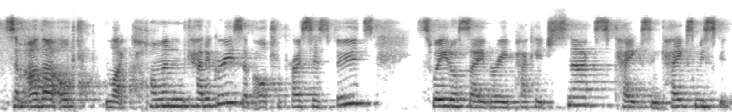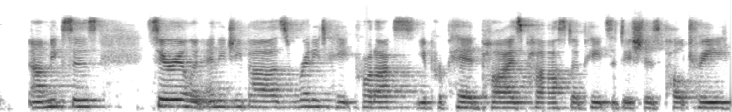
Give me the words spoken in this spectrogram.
Some other ultra, like common categories of ultra processed foods, sweet or savory packaged snacks, cakes and cakes mis uh, mixes, cereal and energy bars, ready to heat products, your prepared pies, pasta, pizza dishes, poultry,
